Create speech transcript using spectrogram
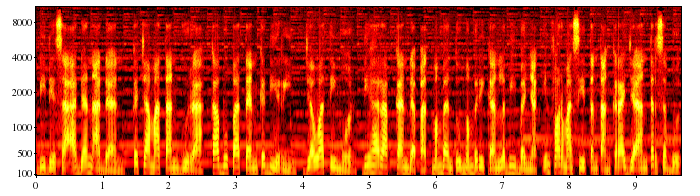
di Desa Adan-Adan, Kecamatan Gurah, Kabupaten Kediri, Jawa Timur, diharapkan dapat membantu memberikan lebih banyak informasi tentang kerajaan tersebut.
